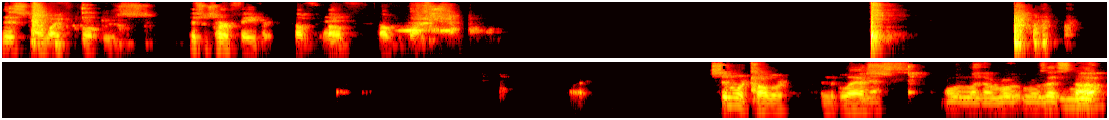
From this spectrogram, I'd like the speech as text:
This my wife thought was this was her favorite of of, of the bunch. Similar color in the glass. Yes. More like a ro- rosé style.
